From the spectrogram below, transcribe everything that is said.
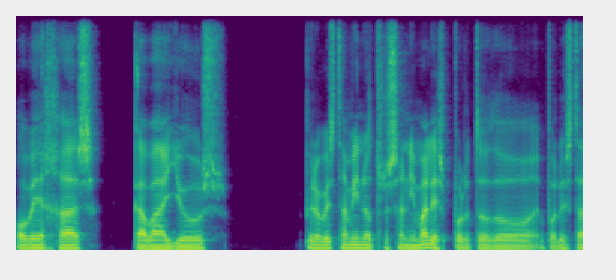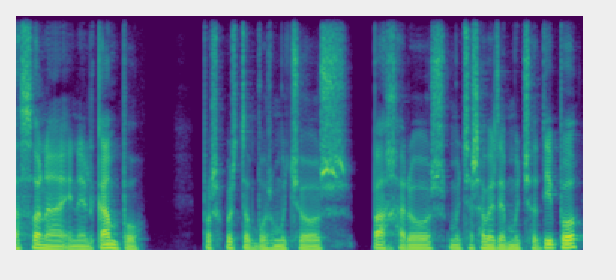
ovejas, caballos, pero ves también otros animales por todo, por esta zona en el campo. Por supuesto, pues muchos pájaros, muchas aves de mucho tipo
